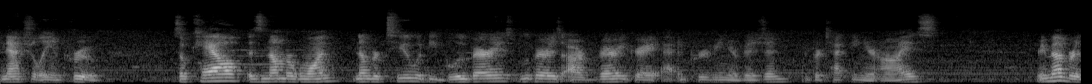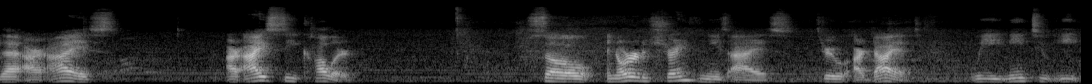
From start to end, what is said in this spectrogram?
naturally improve. So kale is number one. Number two would be blueberries. Blueberries are very great at improving your vision and protecting your eyes. Remember that our eyes our eyes see color. So, in order to strengthen these eyes through our diet, we need to eat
